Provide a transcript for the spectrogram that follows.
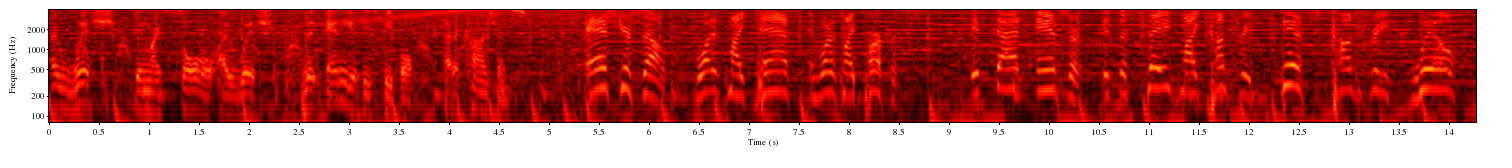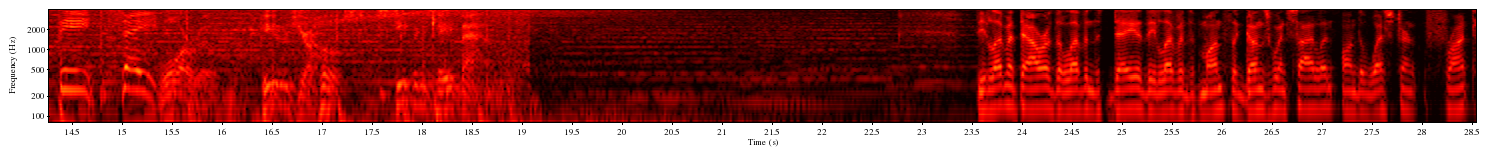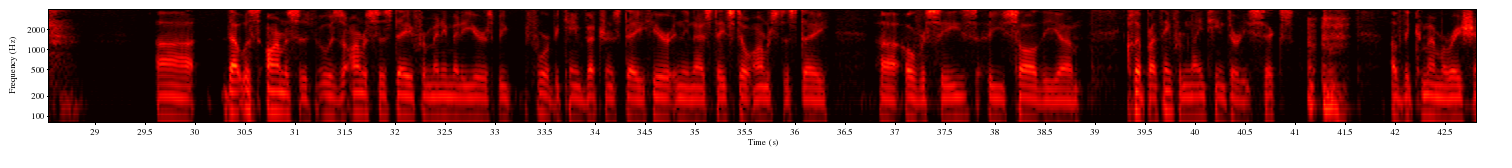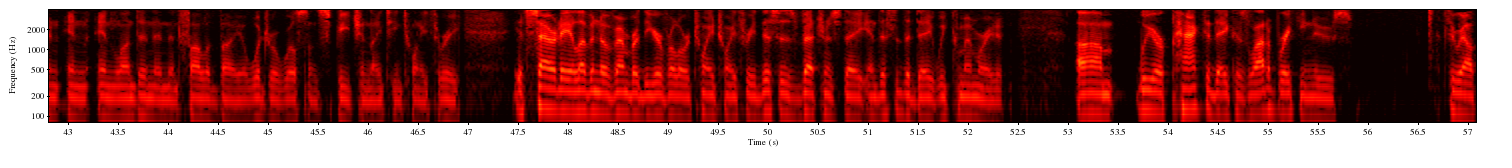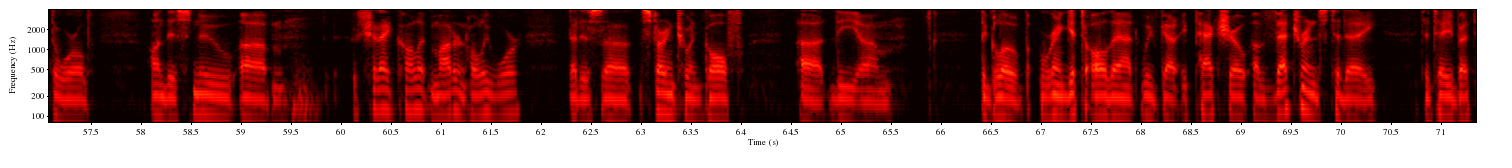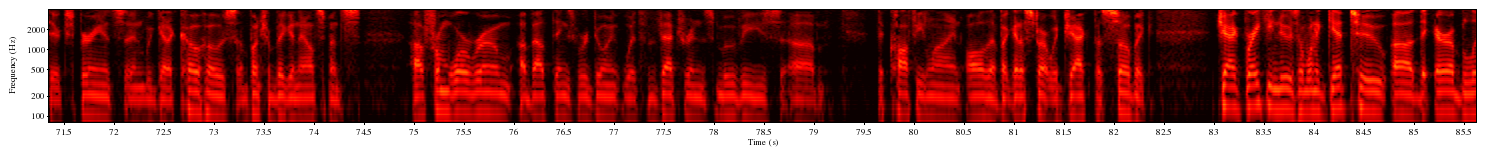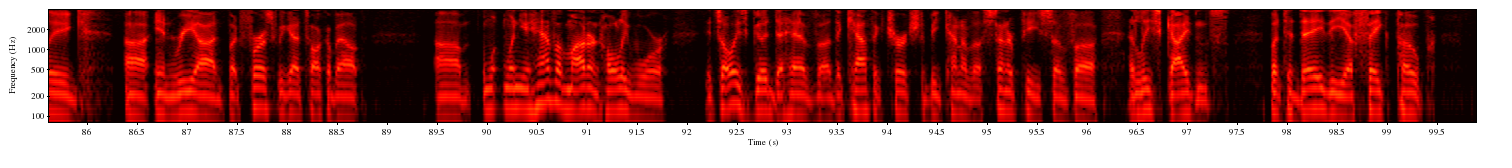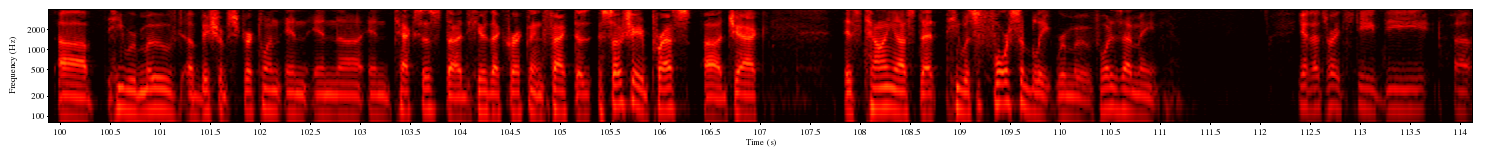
I wish in my soul, I wish that any of these people had a conscience. Ask yourself, what is my task and what is my purpose? If that answer is to save my country, this country will be saved. War Room. Here's your host, Stephen K. Bannon. The 11th hour of the 11th day of the 11th month, the guns went silent on the Western Front. Uh, that was Armistice. It was Armistice Day for many, many years before it became Veterans Day here in the United States, still Armistice Day uh, overseas. You saw the um, clip, I think, from 1936 of the commemoration in, in London, and then followed by uh, Woodrow Wilson's speech in 1923. It's Saturday, 11 November, the year of our Lord 2023. This is Veterans Day, and this is the day we commemorate it. Um, we are packed today because a lot of breaking news throughout the world on this new, um, should I call it modern holy war that is uh, starting to engulf uh, the um, the globe. We're going to get to all that. We've got a packed show of veterans today to tell you about their experience, and we've got a co-host, a bunch of big announcements uh, from War Room about things we're doing with veterans, movies, um, the coffee line, all of that. But I got to start with Jack Posobiec. Jack, breaking news. I want to get to uh, the Arab League uh, in Riyadh, but first we got to talk about um, w- when you have a modern holy war. It's always good to have uh, the Catholic Church to be kind of a centerpiece of uh, at least guidance. But today, the uh, fake Pope uh, he removed Bishop Strickland in in in Texas. Did I hear that correctly? In fact, the Associated Press, Jack, is telling us that he was forcibly removed. What does that mean? Yeah, that's right, Steve. The uh,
